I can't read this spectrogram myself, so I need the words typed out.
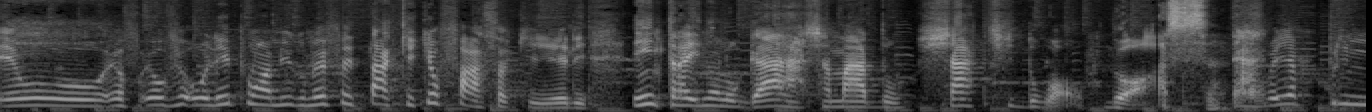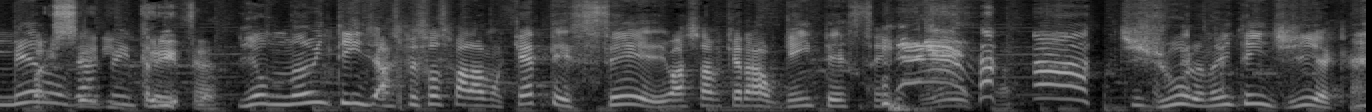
eu, eu, eu olhei pra um amigo meu e falei, tá, o que, que eu faço aqui? Ele entra aí num lugar chamado Chat do UOL. Nossa! Foi o primeiro Vai lugar que eu entrei. incrível. E eu não entendi. As pessoas falavam, quer TC? Eu achava que era alguém tecendo. Te juro, eu não entendia, cara.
